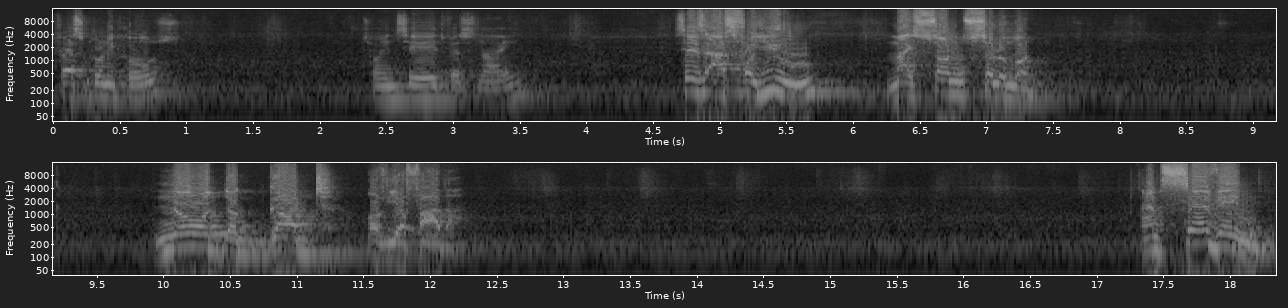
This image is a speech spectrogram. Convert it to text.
First Chronicles 28, verse 9 says, As for you, my son Solomon, know the God of your father. Serve him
